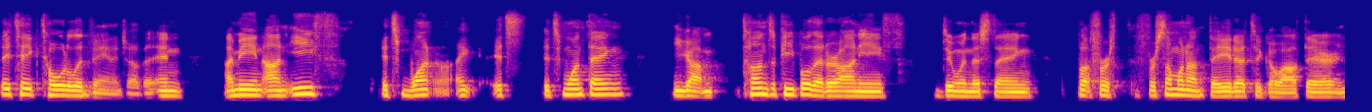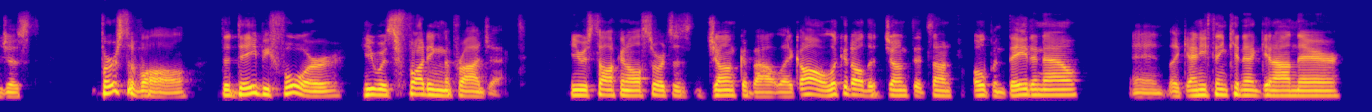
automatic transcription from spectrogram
They take total advantage of it, and I mean, on ETH, it's one it's it's one thing. You got tons of people that are on ETH doing this thing, but for for someone on Theta to go out there and just first of all, the day before he was fudding the project. He was talking all sorts of junk about like, oh, look at all the junk that's on open theta now, and like anything can uh, get on there.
